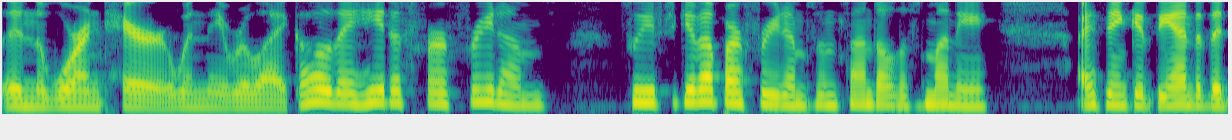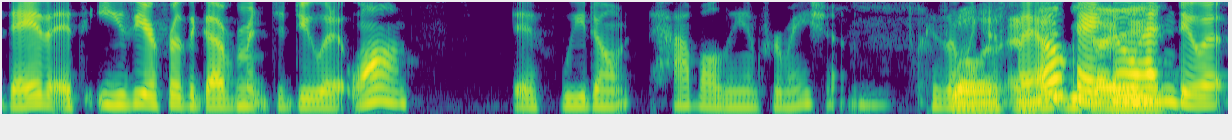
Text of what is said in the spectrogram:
in the war on terror when they were like, "Oh, they hate us for our freedoms, so we have to give up our freedoms and send all this money." I think at the end of the day, that it's easier for the government to do what it wants if we don't have all the information because then well, we just say, "Okay, I, go ahead and do it."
